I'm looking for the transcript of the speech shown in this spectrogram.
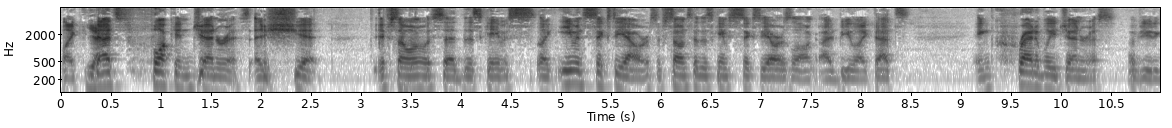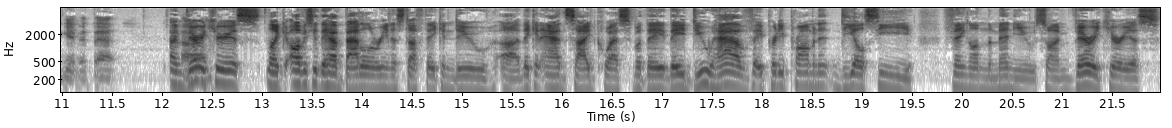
Like Yeah. that's fucking generous as shit. If someone was said this game is like even 60 hours, if someone said this game's 60 hours long, I'd be like that's incredibly generous of you to give it that. I'm very um, curious. Like, obviously, they have battle arena stuff they can do. Uh, they can add side quests, but they they do have a pretty prominent DLC thing on the menu. So I'm very curious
